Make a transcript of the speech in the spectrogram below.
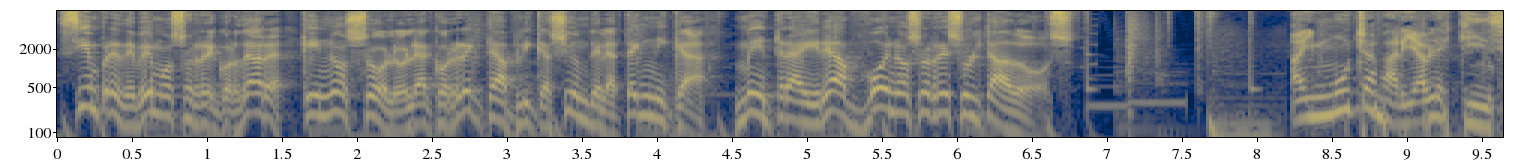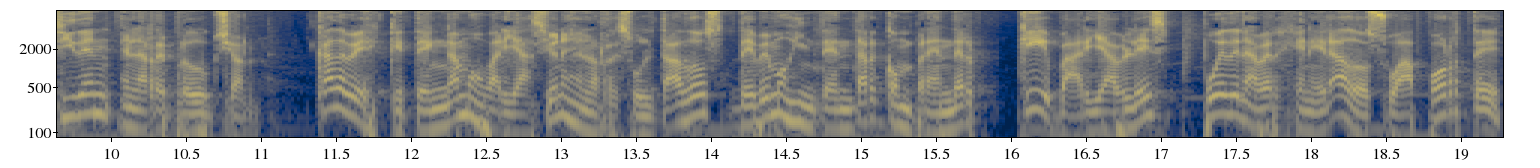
Siempre debemos recordar que no solo la correcta aplicación de la técnica me traerá buenos resultados. Hay muchas variables que inciden en la reproducción. Cada vez que tengamos variaciones en los resultados, debemos intentar comprender qué variables pueden haber generado su aporte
